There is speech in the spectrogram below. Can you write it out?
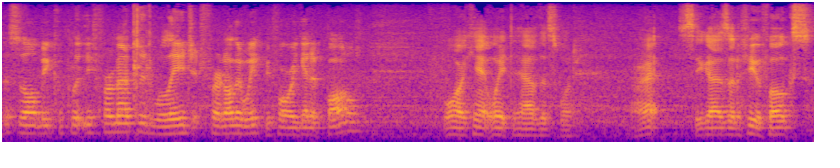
this will all be completely fermented. We'll age it for another week before we get it bottled. Boy, I can't wait to have this one. Alright, see you guys in a few, folks.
